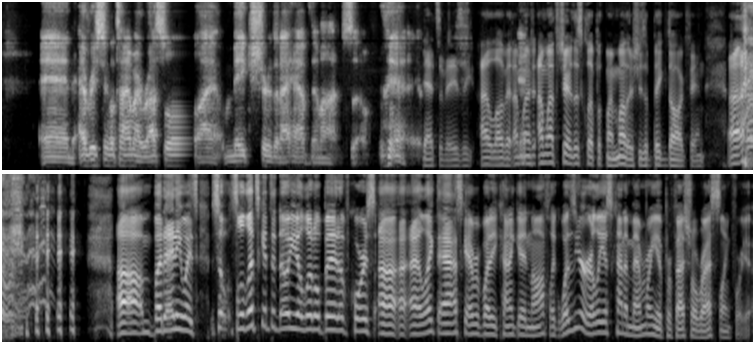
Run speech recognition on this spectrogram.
And every single time I wrestle, I make sure that I have them on. So That's amazing. I love it. I'm gonna, I'm gonna have to share this clip with my mother. She's a big dog fan. Uh, um, but anyways, so so let's get to know you a little bit. Of course, uh, I, I like to ask everybody, kind of getting off, like, what's your earliest kind of memory of professional wrestling for you?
